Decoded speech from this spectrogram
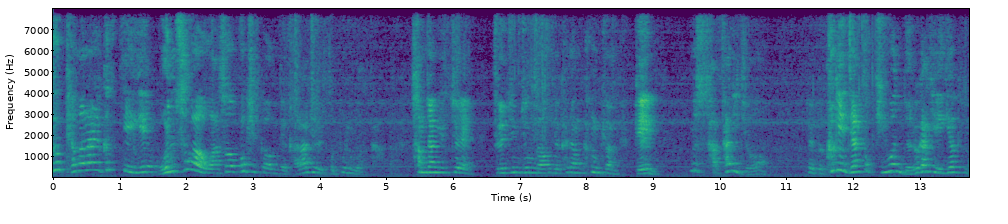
그 평안할 그때에 원수가 와서 곡식 가운데 가라지를 또 뿌리고 왔다. 3장 1절에 들짐승 가운데 가장 강교한 뱀, 이거 사탄이죠. 그게 대한 또 기원 여러 가지 얘기하거든요.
